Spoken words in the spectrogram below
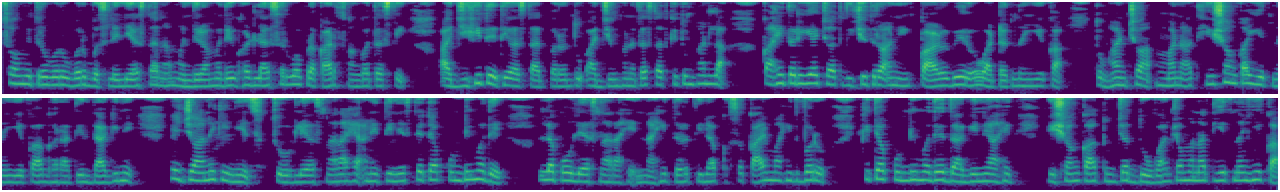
सौमित्रबरोबर बसलेली असताना मंदिरामध्ये घडला सर्व प्रकार सांगत असते. आजीही तेथे असतात परंतु आजी म्हणत असतात की तुम्हाला काहीतरी याच्यात विचित्र आणि काळबेरं वाटत नाही आहे का? तुम्हाच्या मनात ही शंका येत नाही आहे का? घरातील दागिने हे जानकीनेच चोरले असणार आहे आणि तिनेच ते त्या कुंडीमध्ये लपवले असणार आहे. नाहीतर तिला कसं काय माहीत बरं की त्या कुंडीमध्ये दागिने आहेत? ही शंका तुमच्या दोघांच्या मनात येत नाही का?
